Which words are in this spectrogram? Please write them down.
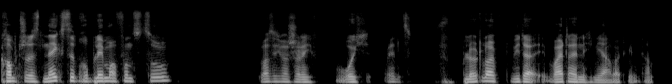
kommt schon das nächste Problem auf uns zu, was ich wahrscheinlich, wo ich, wenn es blöd läuft, wieder weiterhin nicht in die Arbeit gehen kann.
